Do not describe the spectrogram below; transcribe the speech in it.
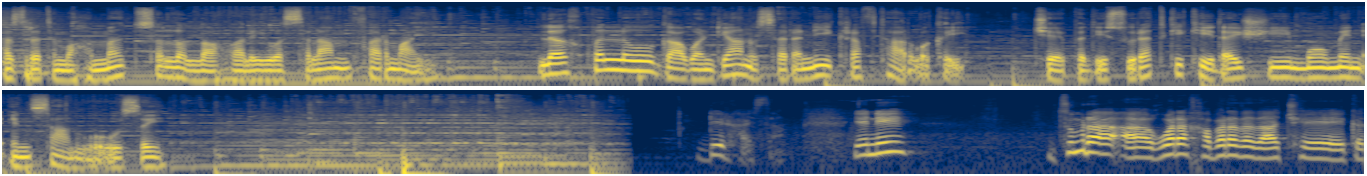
حضرت محمد صلی الله علیه وسلم فرمایي له خپلو گاونډیانو سره نیک رفتار وکړئ چې په دې صورت کې کیدای شي مؤمن انسان واوسئ ډیر ښایسته یعنی څومره غوره خبره ده دا چې که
